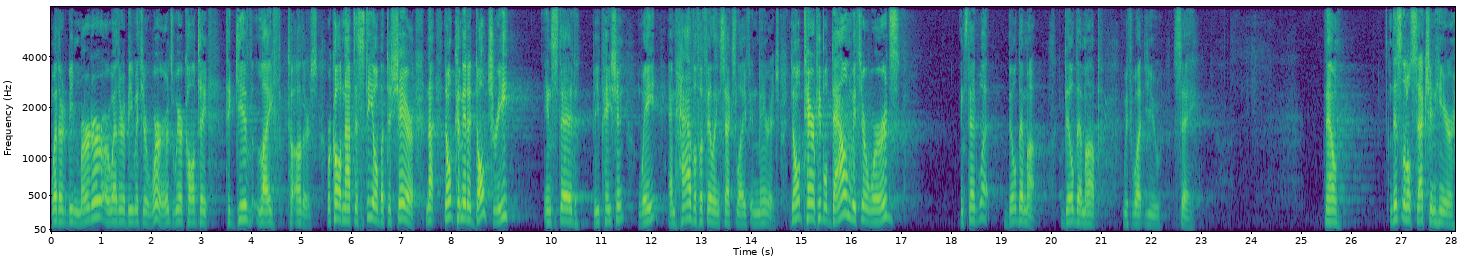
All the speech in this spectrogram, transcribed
whether it be murder or whether it be with your words. We are called to, to give life to others. We're called not to steal, but to share. Not, don't commit adultery. Instead, be patient, wait, and have a fulfilling sex life in marriage. Don't tear people down with your words. Instead, what? Build them up. Build them up with what you say. Now, this little section here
